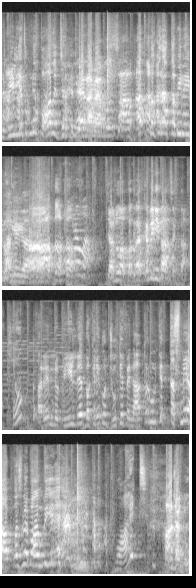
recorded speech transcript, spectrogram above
नबील ये तुमने बहुत अच्छा किया। महमूद साहब अब बकरा कभी नहीं भागेगा। क्या हुआ? जानू अब बकरा कभी नहीं भाग सकता। क्यों? अरे नबील ने बकरे को जूते पहनाकर उनके तस्मे आपस में बाँध दिए। व्हाट हाँ जानू।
